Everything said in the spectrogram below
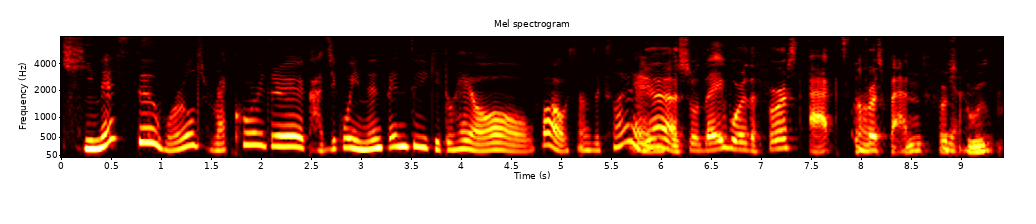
기네스 월드 레코드를 가지고 있는 밴드이기도 해요. Wow, sounds exciting. Yeah, so they were the first act, the first band, first Yeah. group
